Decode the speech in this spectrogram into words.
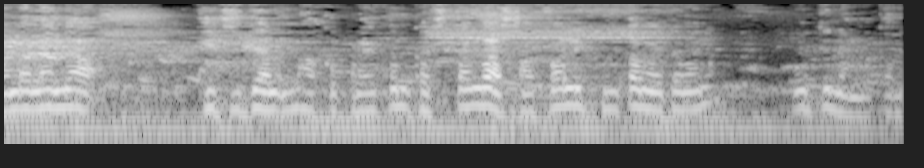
మండలంగా తీర్చిదిద్దాలని మాకు ప్రయత్నం ఖచ్చితంగా సఫలీకృతం అవుతామని పూర్తి నమ్మకం.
